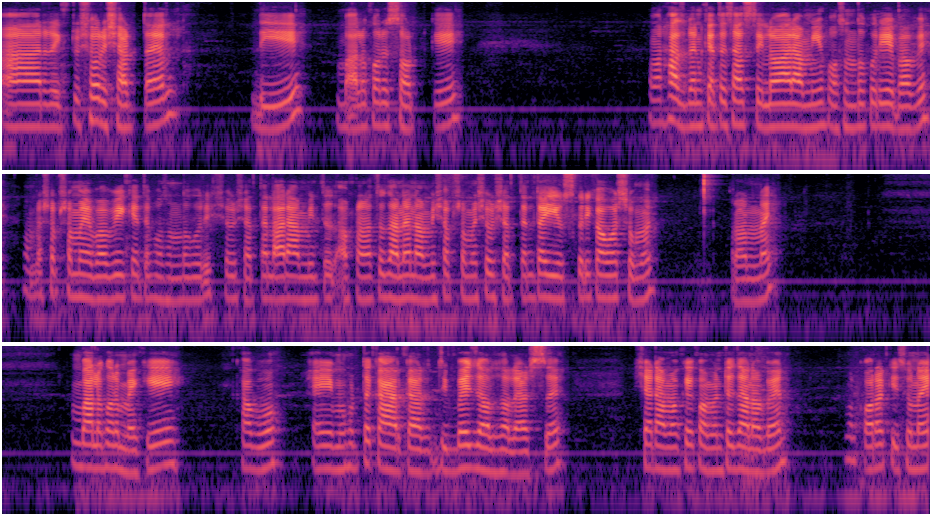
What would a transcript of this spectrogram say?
আর একটু সরিষার তেল দিয়ে ভালো করে চটকে আমার হাজব্যান্ড খেতে চাচ্ছিল আর আমিও পছন্দ করি এভাবে। আমরা সব সময় এভাবেই খেতে পছন্দ করি সরিষার তেল। আর আমি তো, আপনারা তো জানেন, আমি সব সময় সরিষার তেলটা ইউজ করি খাওয়ার সময়, রান্নায়। ভালো করে মেখে খাব। এই মুহূর্তে কার কার জিব্বাই জল চলে আসছে, সেটা আমাকে কমেন্টে জানাবেন। আমার করার কিছু নাই।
